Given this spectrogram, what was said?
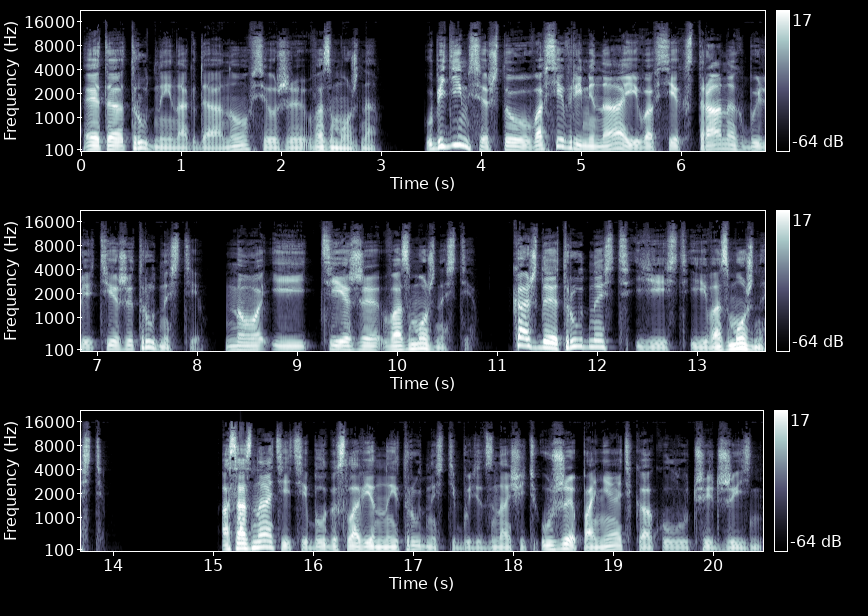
Это трудно иногда, но все же возможно. Убедимся, что во все времена и во всех странах были те же трудности, но и те же возможности. Каждая трудность есть и возможность. Осознать эти благословенные трудности будет значить уже понять, как улучшить жизнь.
